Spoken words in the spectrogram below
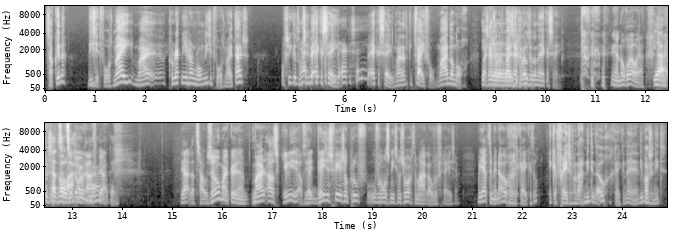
Zou kunnen. Die zit volgens mij, maar eh, correct me if I'm wrong, die zit volgens mij thuis. Of zie ik het, of zit bij RKC? Bij RKC? Bij RKC, maar dat, ik twijfel. Maar dan nog. Wij, zijn, uh, wij zijn groter dan RKC. ja, nog wel, ja. Ja, je staat wel lager. Maar, ja. Ja, dat zou zomaar kunnen. Maar als ik jullie, als deze sfeer zo proef, hoeven we ons niet zo'n zorgen te maken over Vrezen. Maar jij hebt hem in de ogen gekeken, toch? Ik heb Vrezen vandaag niet in de ogen gekeken. Nee, die was er niet.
